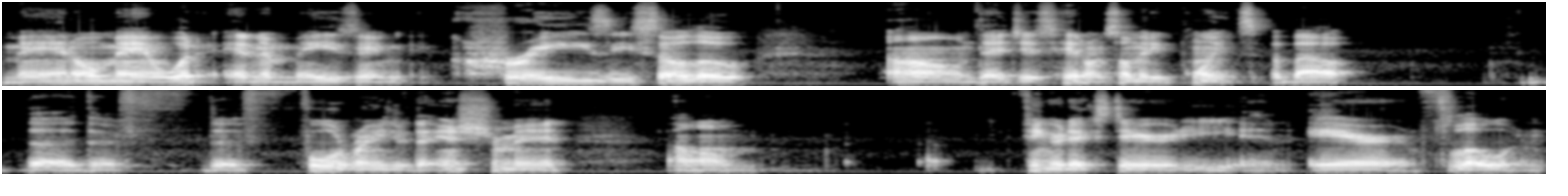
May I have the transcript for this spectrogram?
Man, oh man, what an amazing, crazy solo um, that just hit on so many points about the the the full range of the instrument, um, finger dexterity, and air and flow, and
